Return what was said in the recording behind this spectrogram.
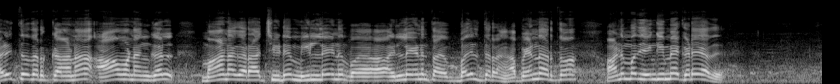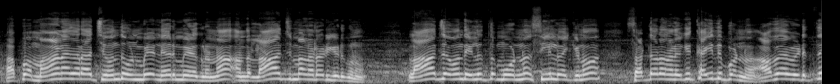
அளித்ததற்கான ஆவணங்கள் மாநகராட்சியிடம் இல்லைன்னு இல்லைன்னு த பதில் தர்றாங்க அப்போ என்ன அர்த்தம்? அனுமதி எங்கேயுமே கிடையாது. அப்போ மாநகராட்சி வந்து உண்மையிலே நேர்மையாக எடுக்கணும்னா அந்த லாட்ஜ் மேலே நடவடிக்கை எடுக்கணும். லாட்ஜை வந்து இழுத்து மூடணும் சீல் வைக்கணும் சட்டவர நிலைக்கு கைது பண்ணணும். அதை விடுத்து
